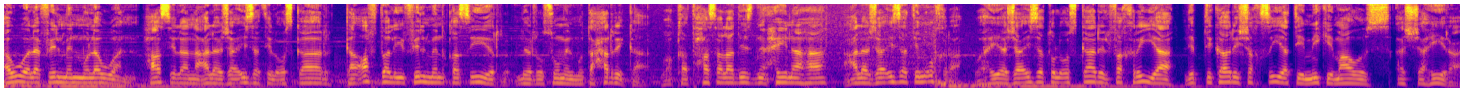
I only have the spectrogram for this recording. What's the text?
أول فيلم ملون حاصلا على جائزة الأوسكار كأفضل فيلم قصير للرسوم المتحركة. وقد حصل ديزني حينها على جائزة أخرى وهي جائزة الأوسكار الفخرية لابتكار شخصية ميكي ماوس الشهيرة.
